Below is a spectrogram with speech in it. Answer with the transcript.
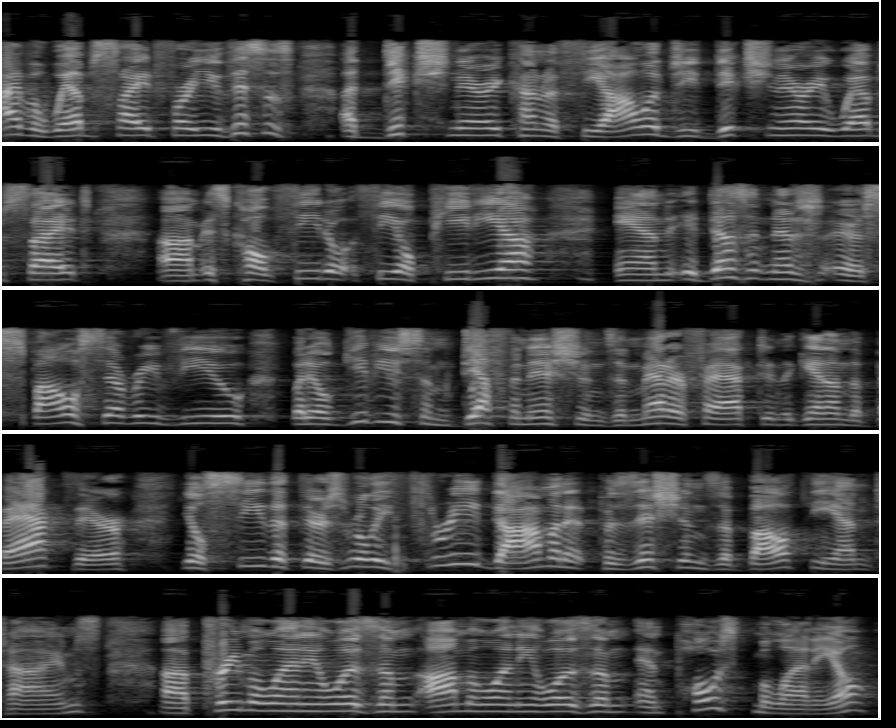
I have a website for you. This is a dictionary, kind of theology dictionary website. Um, it's called Theopedia, and it doesn't necessarily espouse every view, but it'll give you some definitions. And matter of fact, and again on the back there, you'll see that there's really three dominant positions about the end times: uh, premillennialism, amillennialism, and postmillennial.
